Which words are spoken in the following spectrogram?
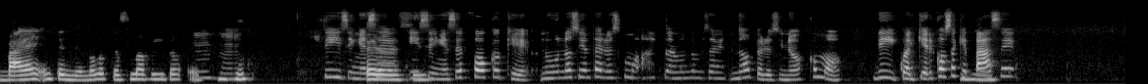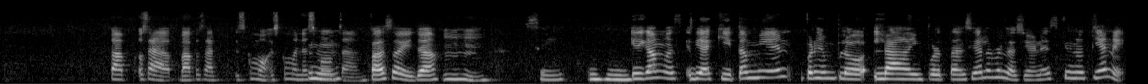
va entendiendo lo que es la vida. Sí, sin Pero ese, y sin ese foco que uno siente, no es como, ay, todo el mundo me sabe. No, pero sino como, di, cualquier cosa que pase, va, o sea, va a pasar. Es como, es como una small ujú, town. Pasa y ya. Sí. Y digamos, de aquí también, por ejemplo, la importancia de las relaciones que uno tiene.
